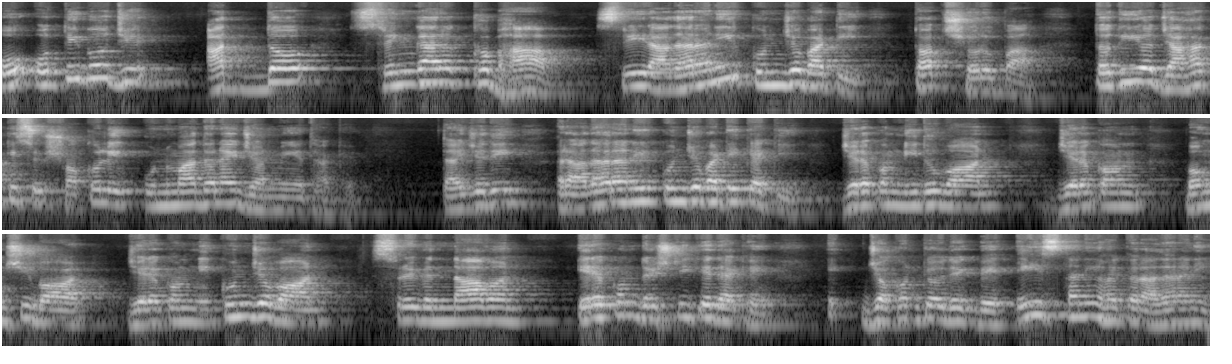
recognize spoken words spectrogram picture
ও অতীব যে আদ্য শৃঙ্গারক্ষ ভাব শ্রী রাধারানীর কুঞ্জবাটি তৎস্বরূপা, তদীয় যাহা কিছু সকলই উন্মাদনায় জন্মিয়ে থাকে। তাই যদি রাধারানীর কুঞ্জবাটিকা কি? যেরকম নিধুবন, যেরকম বংশীবর, যেরকম নিকুঞ্জবন শ্রী বৃন্দাবন এরকম দৃষ্টিতে দেখে যখন কেউ দেখবে, এই স্থানেই হয়তো রাধারানী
